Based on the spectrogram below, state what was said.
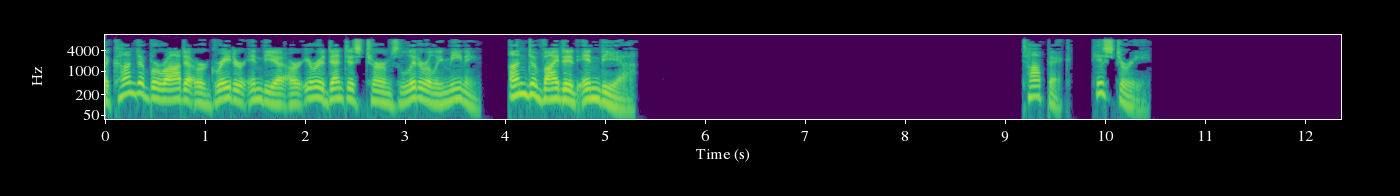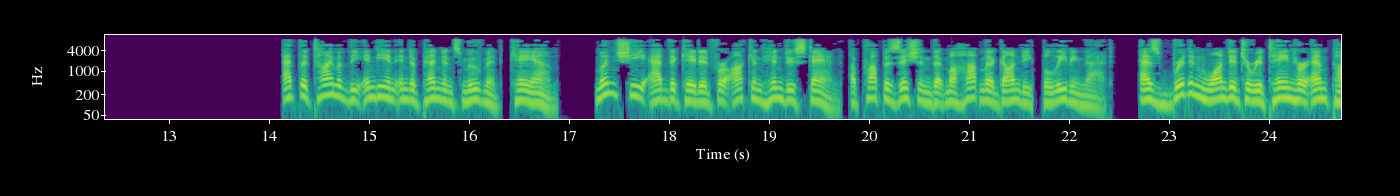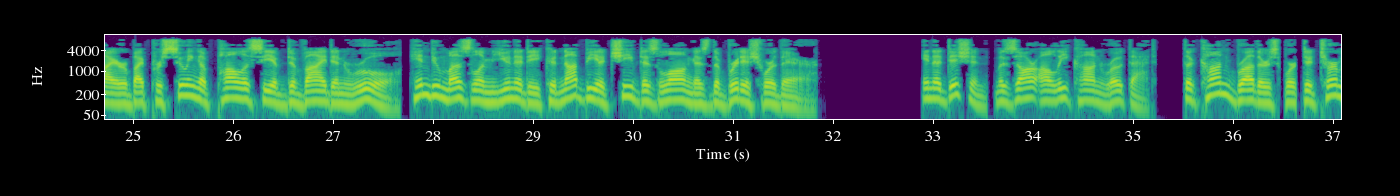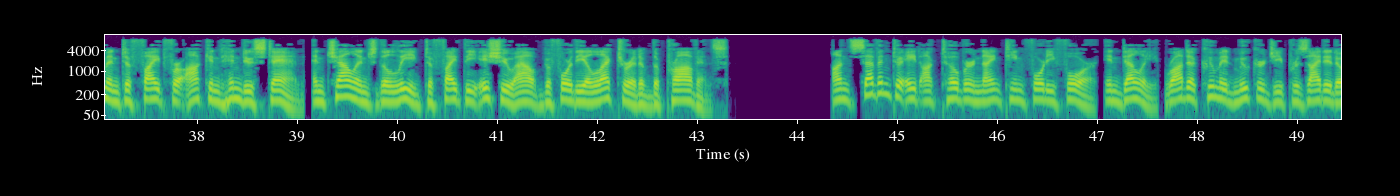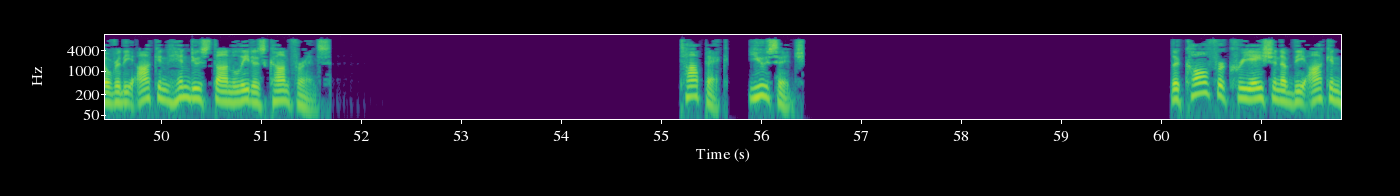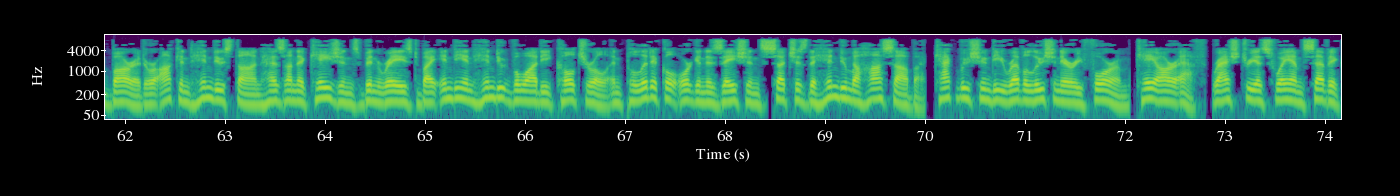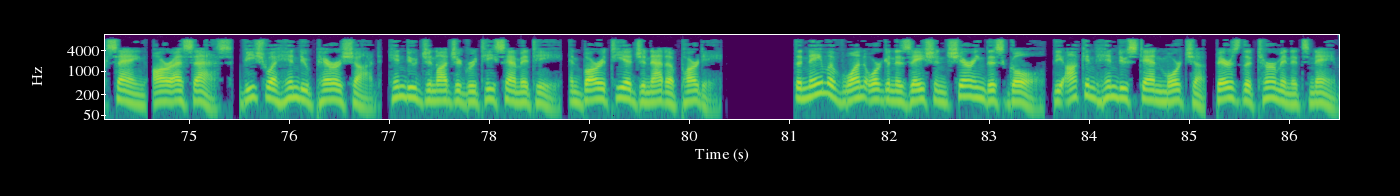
Akhanda Bharata or Greater India are irredentist terms literally meaning, "...undivided India". History At the time of the Indian independence movement, K.M. Munshi advocated for Akhand Hindustan, a proposition that Mahatma Gandhi, believing that as Britain wanted to retain her empire by pursuing a policy of divide and rule, Hindu-Muslim unity could not be achieved as long as the British were there. In addition, Mazhar Ali Khan wrote that, "...the Khan brothers were determined to fight for Akhand Hindustan, and challenged the League to fight the issue out before the electorate of the province." On 7–8 October 1944, in Delhi, Radha Kumud Mukherjee presided over the Akhand Hindustan Leaders Conference. Usage The call for creation of the Akhand Bharat or Akhand Hindustan has on occasions been raised by Indian Hindutvawadi cultural and political organizations such as the Hindu Mahasabha, Kakbushundi Revolutionary Forum (KRF), Rashtriya Swayam Sevak Sangh (RSS), Vishwa Hindu Parishad, Hindu Janajagruti Samiti, and Bharatiya Janata Party. The name of one organization sharing this goal, the Akhand Hindustan Morcha, bears the term in its name.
